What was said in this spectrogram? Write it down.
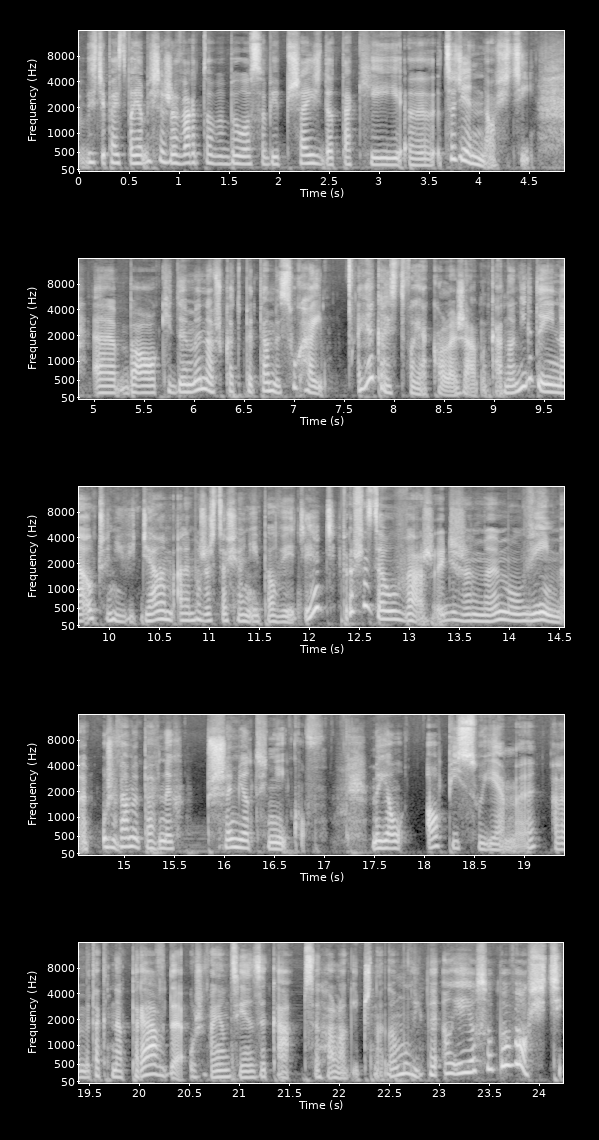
wiecie Państwo, ja myślę, że warto by było sobie przejść do takiej e, codzienności, e, bo kiedy my na przykład pytamy, słuchaj, a jaka jest twoja koleżanka? No nigdy jej na oczy nie widziałam, ale możesz coś o niej powiedzieć? Proszę zauważyć, że my mówimy, używamy pewnych przymiotników. My ją opisujemy, ale my tak naprawdę, używając języka psychologicznego, mówimy o jej osobowości.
